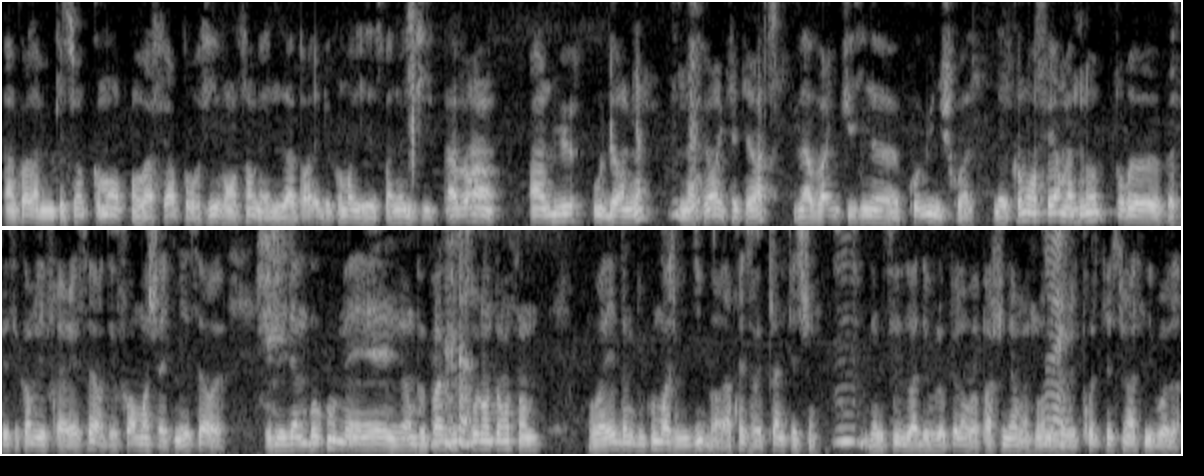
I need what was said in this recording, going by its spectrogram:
encore la même question, comment on va faire pour vivre ensemble? Elle nous a parlé de comment les Espagnols vivent. Avoir un, un lieu où dormir, Mhm. d'accord, etc. Mais avoir une cuisine euh, commune, je crois. Mais comment faire maintenant pour... euh, parce que c'est comme les frères et sœurs. Des fois, moi, je suis avec mes sœurs, euh, je les aime beaucoup, mais on peut pas vivre trop longtemps ensemble. Vous voyez, donc du coup, moi, je me dis, bon, après, j'avais plein de questions. Mm. Donc si je dois développer, là, on va pas finir maintenant, mais Ouais. j'avais trop de questions à ce niveau-là.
